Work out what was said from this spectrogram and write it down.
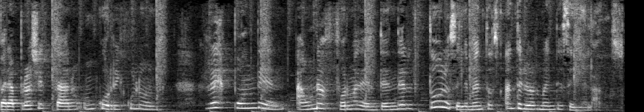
para proyectar un currículum responden a una forma de entender todos los elementos anteriormente señalados.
